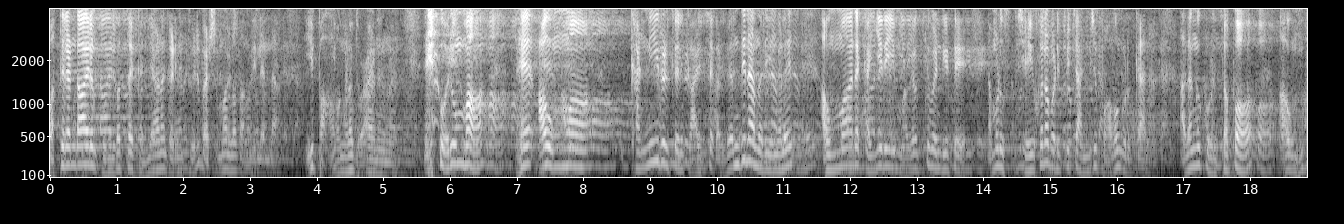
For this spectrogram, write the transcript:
പത്ത് രണ്ടായിരം കുടുംബത്തെ കല്യാണം കഴിഞ്ഞിട്ട് ഒരു വിഷമമുള്ള തന്നില്ലല്ല. ഈ പാവങ്ങളെ തുഴയാണ് ഒരു ഉമ്മ ഏ, ആ ഉമ്മ കണ്ണീരൊഴുക്കിയ ഒരു കാഴ്ച കണ്ടു. എന്തിനാന്നറിയ നിങ്ങൾ? ആ ഉമ്മാന്റെ കയ്യിൽ ഈ മകൾക്ക് വേണ്ടിയിട്ട് നമ്മൾ ഷെയ്ഖുനെ പഠിപ്പിച്ച അഞ്ച് പാവം കൊടുക്കാനാ. അതങ്ങ് കൊടുത്തപ്പോ ആ ഉമ്മ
